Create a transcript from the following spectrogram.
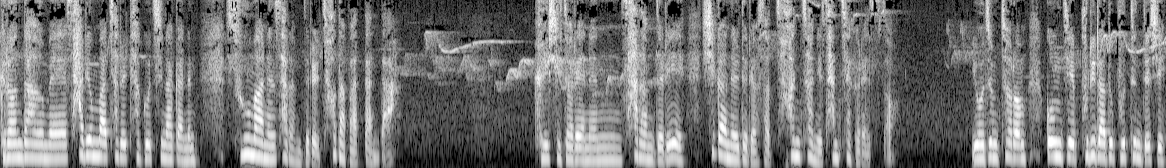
그런 다음에 사륜마차를 타고 지나가는 수많은 사람들을 쳐다봤단다. 그 시절에는 사람들이 시간을 들여서 천천히 산책을 했어. 요즘처럼 꽁지에 불이라도 붙은 듯이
